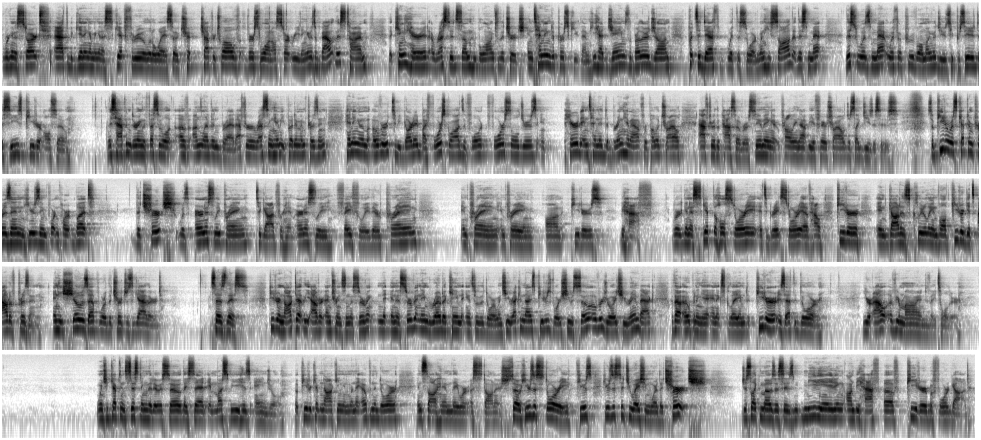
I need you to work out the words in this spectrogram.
we're going to start at the beginning. I'm going to skip through a little way. So, ch- chapter 12, verse 1, I'll start reading. It was about this time that King Herod arrested some who belonged to the church, intending to persecute them. He had James, the brother of John, put to death with the sword. When he saw that this, met, this was met with approval among the Jews, he proceeded to seize Peter also. This happened during the festival of unleavened bread. After arresting him, he put him in prison, handing him over to be guarded by four squads of four, four soldiers. Herod intended to bring him out for public trial after the Passover, assuming it would probably not be a fair trial, just like Jesus's. So Peter was kept in prison, and here's the important part, but the church was earnestly praying to God for him, earnestly, faithfully. They were praying and praying and praying on Peter's behalf. We're going to skip the whole story. It's a great story of how Peter and God is clearly involved. Peter gets out of prison and he shows up where the church is gathered. It says this Peter knocked at the outer entrance, and, the servant, and a servant named Rhoda came to answer the door. When she recognized Peter's voice, she was so overjoyed she ran back without opening it and exclaimed, Peter is at the door. You're out of your mind, they told her. When she kept insisting that it was so, they said, It must be his angel. But Peter kept knocking, and when they opened the door and saw him, they were astonished. So here's a story. Here's, here's a situation where the church just like Moses is mediating on behalf of Peter before God.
